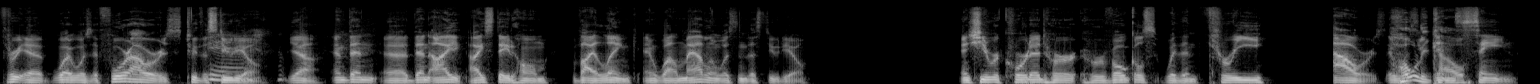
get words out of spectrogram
three, uh, what was it, four hours to the Yeah. studio. Yeah, and then uh, then I I stayed home via link, and while Madeleine was in the studio, and she recorded her her vocals within three hours. It was Holy cow. Insane,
